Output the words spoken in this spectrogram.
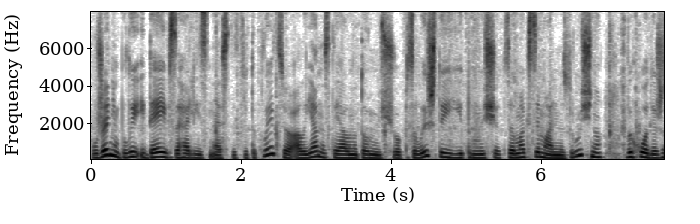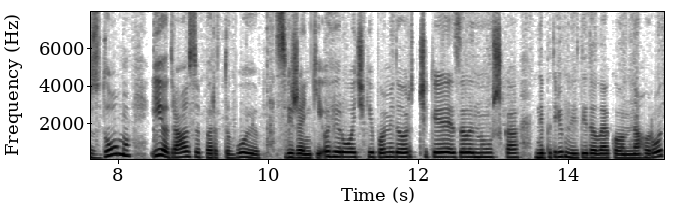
У Жені були ідеї взагалі знести цю теплицю, але я настояла на тому, щоб залишити її, тому що це максимально зручно. Виходиш з дому і одразу перед тобою свіженькі огірочки, помідорчики, зеленушка. Не потрібно йти далеко на город.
